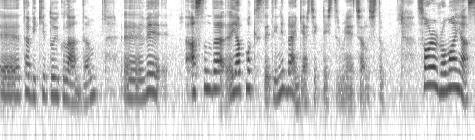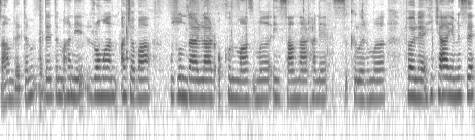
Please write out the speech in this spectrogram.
e, tabii ki duygulandım. E, ve aslında yapmak istediğini ben gerçekleştirmeye çalıştım. Sonra roman yazsam dedim. Dedim hani roman acaba uzun derler okunmaz mı? İnsanlar hani sıkılır mı? Böyle hikayemizi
